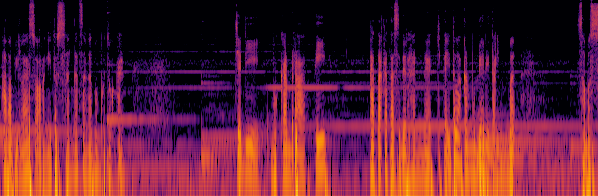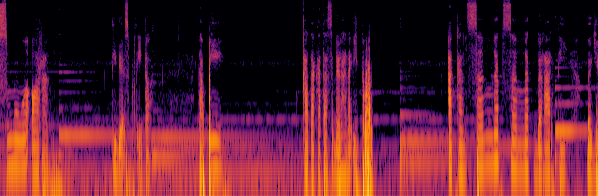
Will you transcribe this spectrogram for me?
apabila seorang itu sangat-sangat membutuhkan. Jadi, bukan berarti kata-kata sederhana kita itu akan mudah diterima sama semua orang. Tidak seperti itu. Tapi kata-kata sederhana itu akan sangat-sangat berarti bagi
